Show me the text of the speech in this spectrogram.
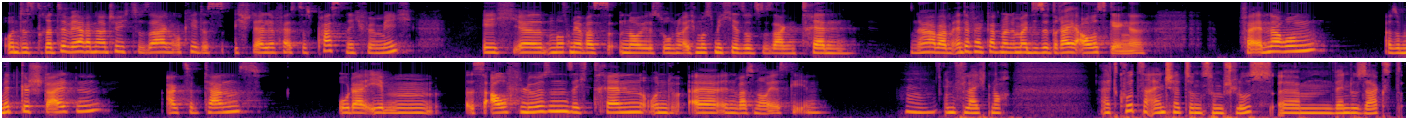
Und das dritte wäre natürlich zu sagen, okay, das, ich stelle fest, das passt nicht für mich ich äh, muss mir was Neues suchen oder ich muss mich hier sozusagen trennen. Ja, aber im Endeffekt hat man immer diese drei Ausgänge. Veränderung, also mitgestalten, Akzeptanz oder eben es auflösen, sich trennen und äh, in was Neues gehen. Hm. Und vielleicht noch als kurze Einschätzung zum Schluss, ähm, wenn du sagst,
